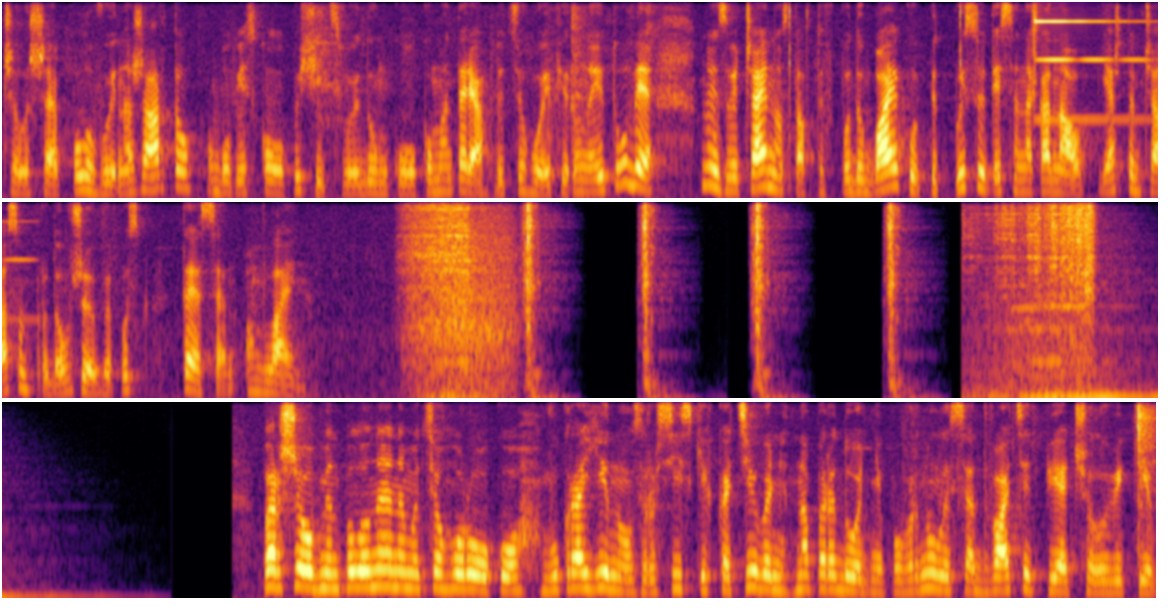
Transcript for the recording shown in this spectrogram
чи лише половина жарту? Обов'язково пишіть свою думку у коментарях до цього ефіру на Ютубі. Ну і звичайно, ставте вподобайку, підписуйтеся на канал. Я ж тим часом продовжую випуск ТСН онлайн. Перший обмін полоненими цього року в Україну з російських катівень напередодні повернулися 25 чоловіків.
